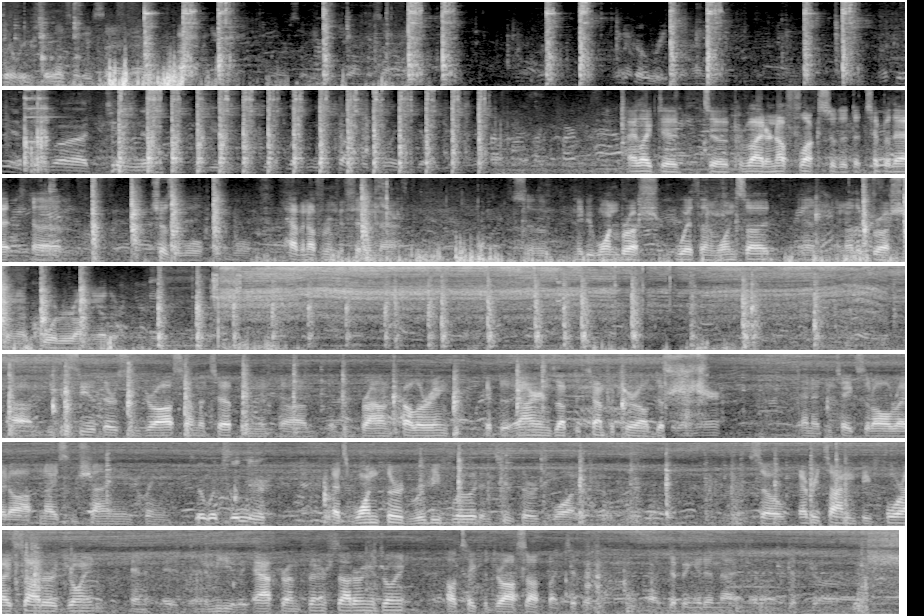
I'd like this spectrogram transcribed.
That's what he said. I haven't used it before, so he can show me something. We never pre-tin anything. How can you have to uh, tin this when you reflecting the top of the joint together? I like to, to provide enough flux so that the tip of that uh, chisel will, will have enough room to fit in there. So maybe one brush width on one side and another brush and a quarter on the other. Um, you can see that there's some dross on the tip and uh, the brown coloring. If the iron's up to temperature, I'll dip it in here and it takes it all right off, nice and shiny and clean. So what's in there? That's one third ruby fluid and two thirds water. So every time before I solder a joint and, and immediately after I'm finished soldering a joint, I'll take the dross off by tipping, uh, dipping it in that uh, dip jar.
